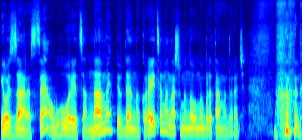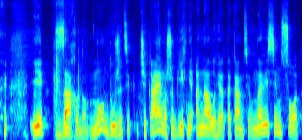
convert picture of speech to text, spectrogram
І ось зараз це обговорюється нами, південнокорейцями, нашими новими братами, до речі, і Заходом. Ну, дуже чекаємо, щоб їхні аналоги атакамців на 800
